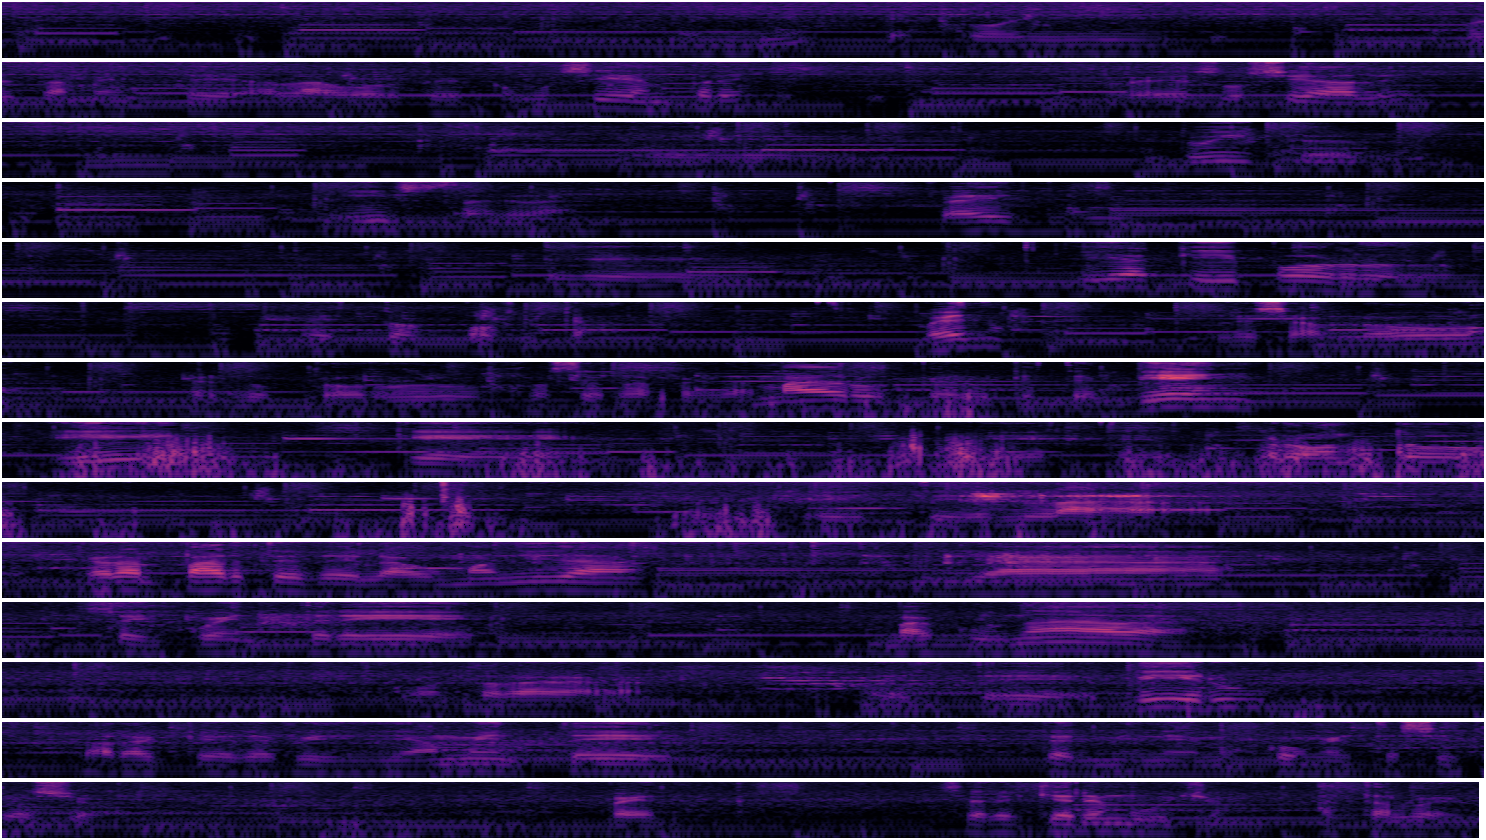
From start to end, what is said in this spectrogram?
estoy completamente a la orden como siempre, en redes sociales, eh, Twitter, Instagram, Facebook eh, y aquí por estos podcasts. Bueno, les habló el doctor José Rafael Amaro, espero que estén bien y que este, pronto la gran parte de la humanidad ya se encuentre vacunada contra este virus para que definitivamente terminemos con esta situación. Bueno, se les quiere mucho. Hasta luego.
